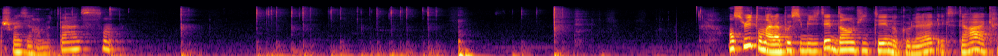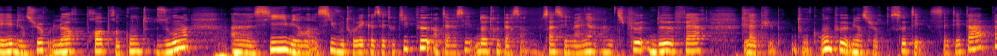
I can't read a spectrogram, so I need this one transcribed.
Choisir un mot de passe. Ensuite, on a la possibilité d'inviter nos collègues, etc., à créer bien sûr leur propre compte Zoom, euh, si, bien, si vous trouvez que cet outil peut intéresser d'autres personnes. Ça, c'est une manière un petit peu de faire la pub. Donc on peut bien sûr sauter cette étape.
